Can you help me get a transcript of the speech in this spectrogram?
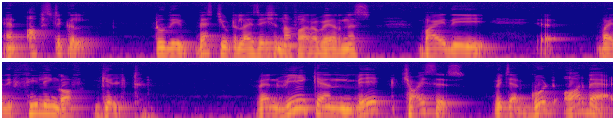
an obstacle to the best utilization of our awareness by the, uh, by the feeling of guilt. When we can make choices which are good or bad,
